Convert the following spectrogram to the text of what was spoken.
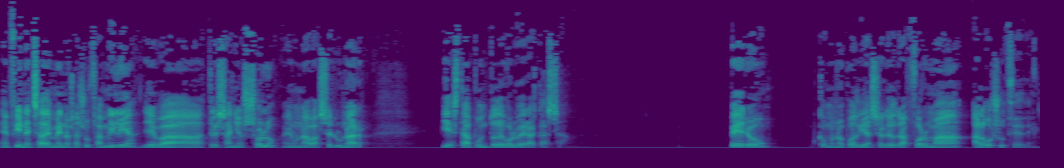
En fin, echa de menos a su familia, lleva tres años solo en una base lunar y está a punto de volver a casa. Pero, como no podía ser de otra forma, algo sucede.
